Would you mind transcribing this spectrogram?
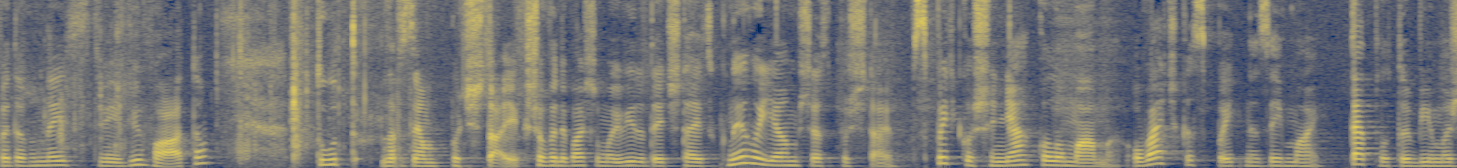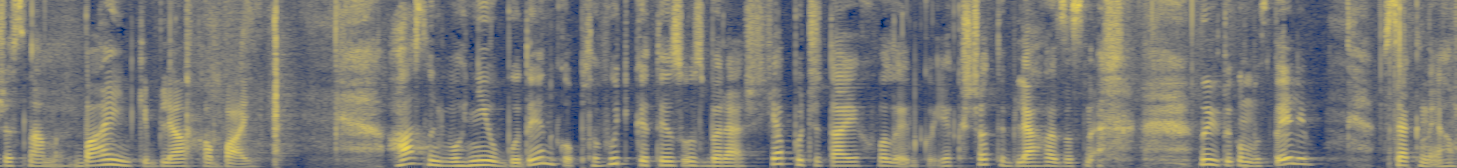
видавництві Вівато. Тут зараз я вам почитаю. Якщо ви не бачили моє відео, де я читаю цю книгу, я вам зараз почитаю. Спить кошеня коло мами, овечка спить, не займай. Тепло тобі межи з нами, баїньки, бляха, бай. Гаснуть вогні у будинку, пливуть кити з узбереж. Я почитаю хвилинку, якщо ти бляга заснеш. Ну і в такому стилі вся книга.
